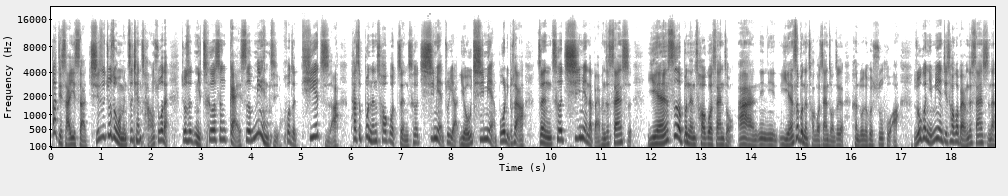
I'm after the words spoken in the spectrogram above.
到底啥意思啊？其实就是我们之前常说的，就是你车身改色面积或者贴纸啊，它是不能超过整车漆面。注意啊，油漆面玻璃不算啊，整车漆面的百分之三十。颜色不能超过三种啊，你你颜色不能超过三种，这个很多人会疏忽啊。如果你面积超过百分之三十呢，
